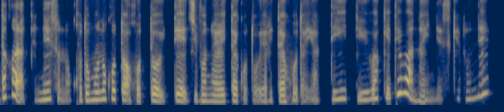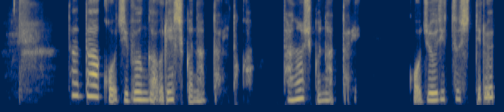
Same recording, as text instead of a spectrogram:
だからってね、その子供のことは放っておいて自分のやりたいことをやりたい放題やっていいっていうわけではないんですけどね。ただ、こう自分が嬉しくなったりとか、楽しくなったり、こう充実してるっ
